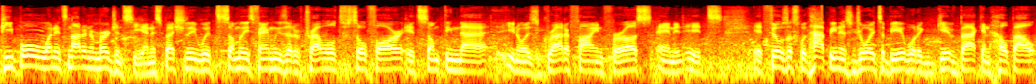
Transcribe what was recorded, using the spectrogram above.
people when it's not an emergency, and especially with some of these families that have traveled so far, it's something that you know is gratifying for us, and it, it's it fills us with happiness, joy to be able to give back and help out.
